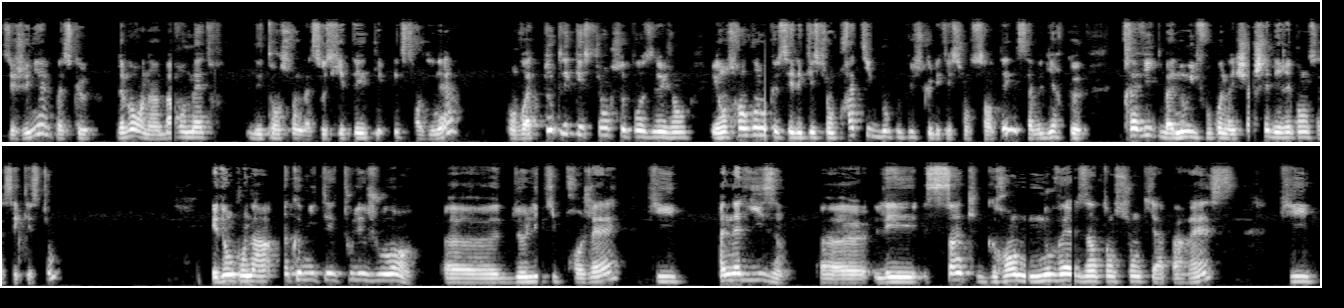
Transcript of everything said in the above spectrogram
c'est génial parce que d'abord, on a un baromètre des tensions de la société qui est extraordinaire. On voit toutes les questions que se posent les gens et on se rend compte que c'est des questions pratiques beaucoup plus que les questions de santé. Ça veut dire que très vite, bah, nous, il faut qu'on aille chercher des réponses à ces questions. Et donc, on a un comité tous les jours euh, de l'équipe projet qui analyse euh, les cinq grandes nouvelles intentions qui apparaissent, qui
